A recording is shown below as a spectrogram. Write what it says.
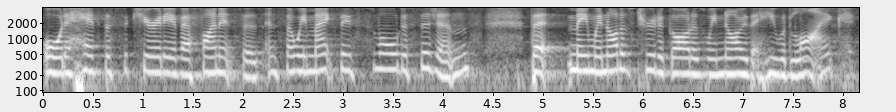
or to have the security of our finances. And so we make these small decisions that mean we're not as true to God as we know that He would like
